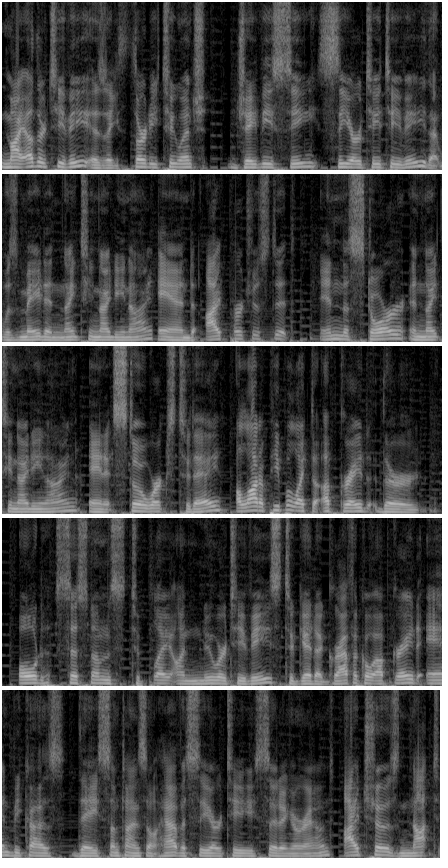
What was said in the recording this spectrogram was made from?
My other TV is a 32 inch JVC CRT TV that was made in 1999 and I purchased it in the store in 1999 and it still works today. A lot of people like to upgrade their old systems to play on newer TVs to get a graphical upgrade and because they sometimes don't have a CRT sitting around. I chose not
